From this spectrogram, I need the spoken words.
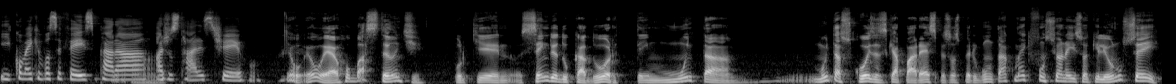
e como é que você fez para ah. ajustar este erro? Eu, eu erro bastante, porque sendo educador tem muita muitas coisas que aparecem, pessoas perguntam, ah, como é que funciona isso, aquilo? Eu não sei.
